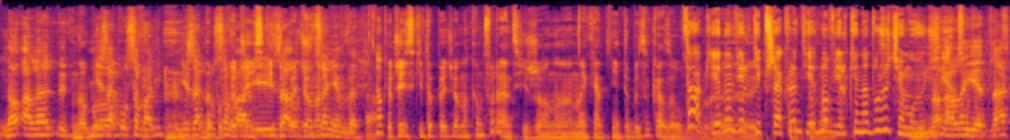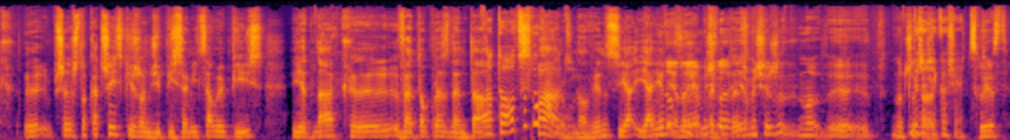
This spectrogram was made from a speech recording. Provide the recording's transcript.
no ale no bo, nie zagłosowali, nie zagłosowali no za odrzuceniem weta. No. Kaczyński to powiedział na konferencji, że on najchętniej to by zakazał. Tak, jeden wielki przekręt, jedno wielkie nadużycie, mówił no, dzisiaj. ale jednak, przecież to Kaczyński rządzi PiSem i cały PiS jednak weto prezydenta no to o co tu chodzi? No więc ja, ja nie, nie rozumiem no ja myślę, tego. Jest... Ja myślę, że no, yy, znaczy tak, tu jest...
